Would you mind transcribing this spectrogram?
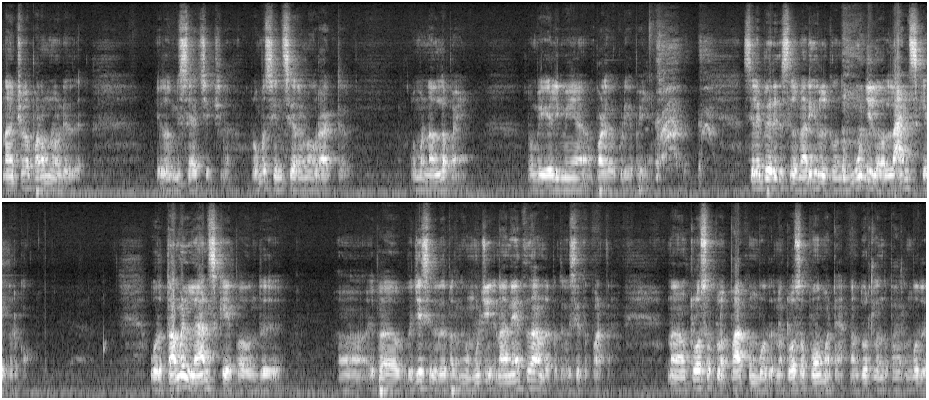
நான் ஆக்சுவலாக படம் பண்ண வேண்டியது ஏதோ மிஸ் ஆயிடுச்சு ஆக்சுவலாக ரொம்ப சின்சியரான ஒரு ஆக்டர் ரொம்ப நல்ல பையன். ரொம்ப எளிமையாக பழகக்கூடிய பையன். சில பேருக்கு சில நடிகர்களுக்கு வந்து மூஞ்சியில் ஒரு லேண்ட்ஸ்கேப் இருக்கும். ஒரு தமிழ் லேண்ட்ஸ்கேப்பை வந்து இப்போ விஜய் சேதுபதி பார்த்தீங்கன்னா முஜி நான் நேற்று தான் அந்த பற்றி விஷயத்தை பார்த்தேன். நான் க்ளோஸ்அப்பில் பார்க்கும்போது நான் க்ளோஸ்அப் போக மாட்டேன். நான் தூரத்துலேருந்து பார்க்கும்போது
